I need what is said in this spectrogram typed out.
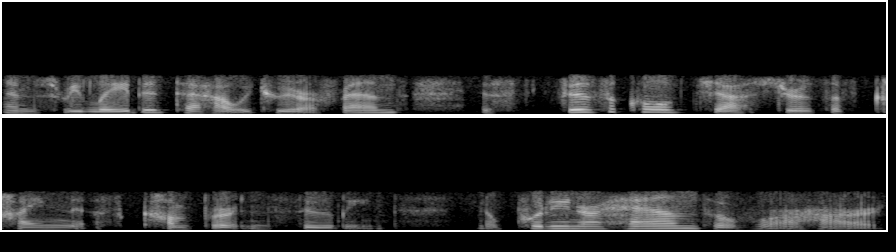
and is related to how we treat our friends is physical gestures of kindness, comfort, and soothing. You know, putting our hands over our heart,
